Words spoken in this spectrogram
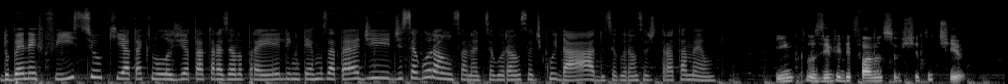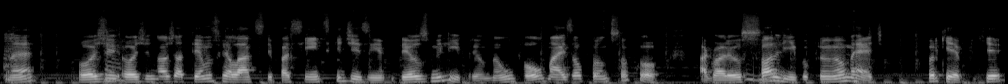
do benefício que a tecnologia está trazendo para ele em termos até de, de segurança, né? De segurança de cuidado, segurança de tratamento. Inclusive de forma substitutiva, né? Hoje, é. hoje nós já temos relatos de pacientes que dizem: Deus me livre, eu não vou mais ao pronto-socorro. Agora eu uhum. só ligo para o meu médico. Por quê? Porque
